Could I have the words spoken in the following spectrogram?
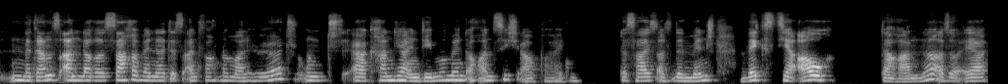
eine ganz andere Sache, wenn er das einfach nochmal hört und er kann ja in dem Moment auch an sich arbeiten. Das heißt also, der Mensch wächst ja auch daran. Ne? Also er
